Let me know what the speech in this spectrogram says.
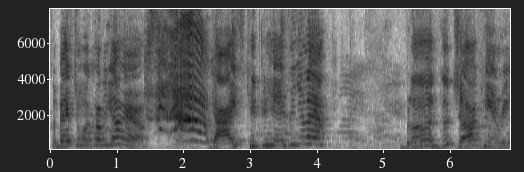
Sebastian, what color your hair? Guys, keep your hands in your lap. Blonde. Good job, Henry.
